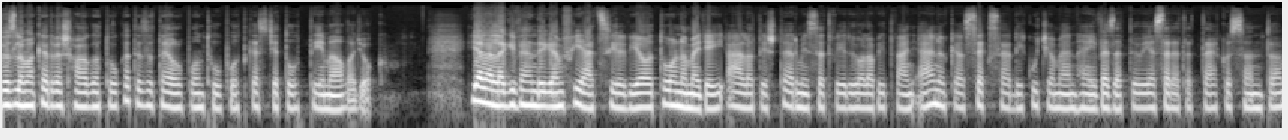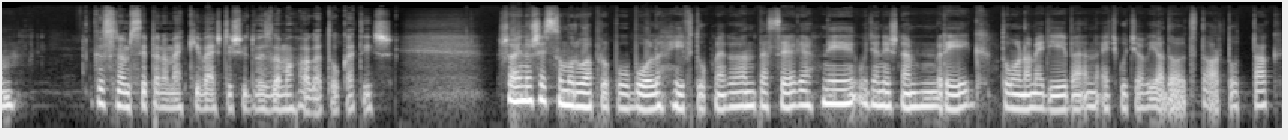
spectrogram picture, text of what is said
Üdvözlöm a kedves hallgatókat, ez a teol.hu podcastje Tóth Téma vagyok. Jelenlegi vendégem Fiát Szilvia, a Tolna megyei Állat- és Természetvédő Alapítvány elnöke, a Szexárdi Kutyamenhely vezetője. Szeretettel köszöntöm. Köszönöm szépen a meghívást, és üdvözlöm a hallgatókat is. Sajnos egy szomorú apropóból hívtuk meg önt beszélgetni, ugyanis nem rég Tolna megyében egy kutyaviadalt tartottak.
